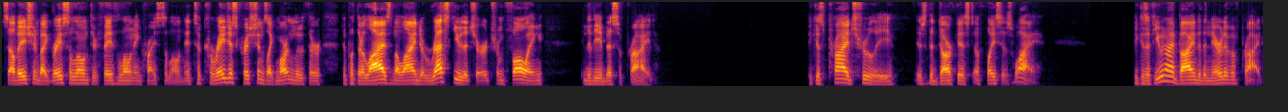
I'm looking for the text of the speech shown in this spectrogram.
salvation by grace alone, through faith alone, in Christ alone. It took courageous Christians like Martin Luther to put their lives on the line to rescue the church from falling into the abyss of pride. Because pride truly is the darkest of places. Why? Because if you and I buy into the narrative of pride,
